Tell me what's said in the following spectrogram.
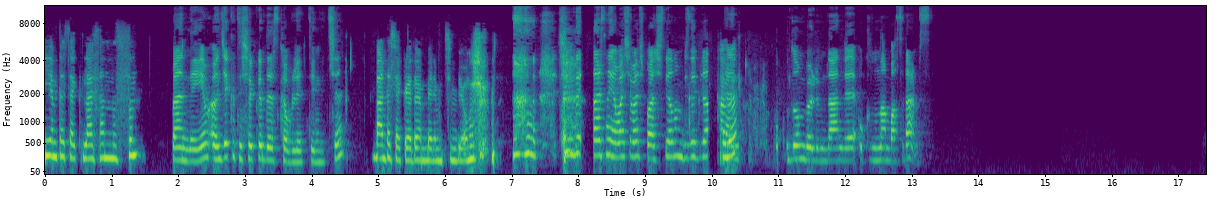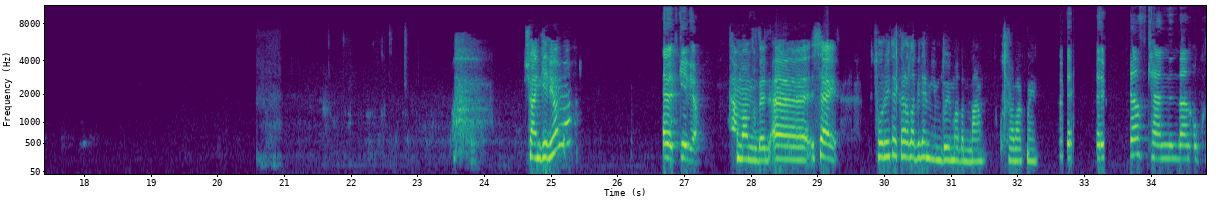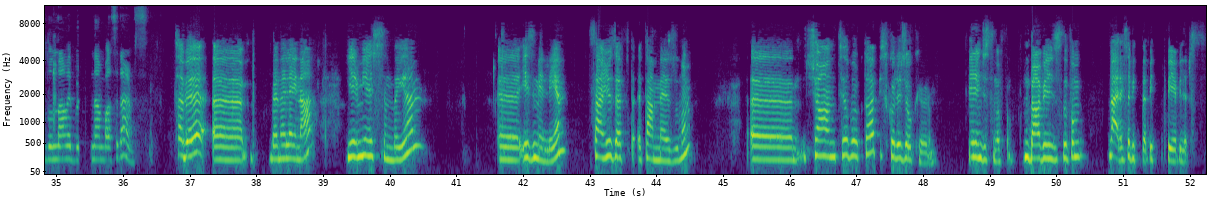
İyiyim, teşekkürler. Sen nasılsın? Ben de iyiyim. Öncelikle teşekkür ederiz kabul ettiğin için. Ben teşekkür ederim. Benim için bir onur. Şimdi istersen yavaş yavaş başlayalım. Bize biraz Tabii. kendi okuduğun bölümden ve okulundan bahseder misin? Şu an geliyor mu? Evet geliyor. Tamamdır. Ee, şey, soruyu tekrar alabilir miyim? Duymadım ben. Kusura bakmayın. Ee, Biraz kendinden, okulundan ve bölümünden bahseder misin? Tabii, e, ben Elena. 20 yaşındayım. Ee, İzmirliyim. Saint Joseph'ten mezunum. Ee, şu an Tilburg'da psikoloji okuyorum. Birinci sınıfım. Daha birinci sınıfım neredeyse bitti, bitti diyebiliriz.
